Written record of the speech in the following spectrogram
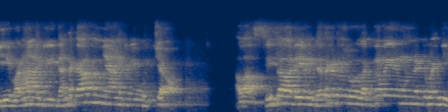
ఈ వనానికి దండకారణ్యానికి మేము వచ్చాము అలా సీతాదేవి వెతకడంలో లగ్నమై ఉన్నటువంటి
